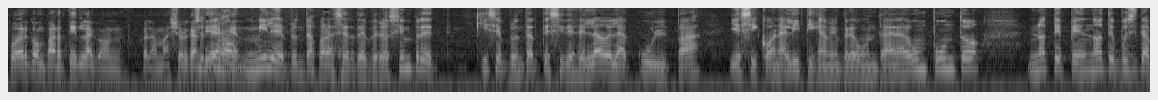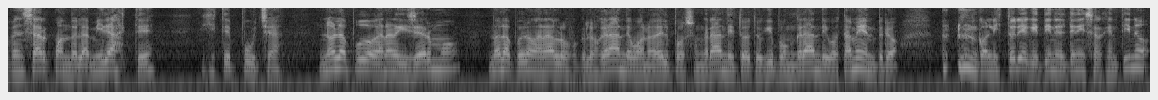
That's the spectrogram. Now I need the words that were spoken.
poder compartirla con, con la mayor Yo cantidad tengo de gente. miles de preguntas para hacerte, pero siempre quise preguntarte si desde el lado de la culpa, y es psicoanalítica mi pregunta, en algún punto no te, no te pusiste a pensar cuando la miraste, dijiste, pucha, no la pudo ganar Guillermo, no la pudieron ganar los, los grandes, bueno, Delpo es un grande y todo tu equipo un grande y vos también, pero con la historia que tiene el tenis argentino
